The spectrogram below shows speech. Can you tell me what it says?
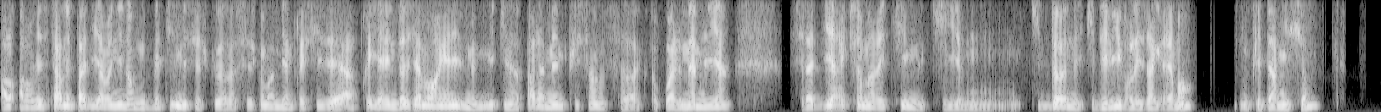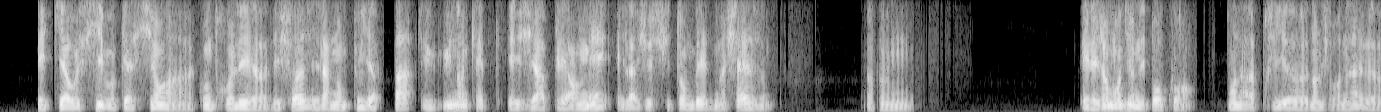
Alors, j'espère ne pas dire une énorme bêtise, mais c'est ce que c'est ce qu'on m'a bien précisé. Après, il y a un deuxième organisme, mais qui n'a pas la même puissance, euh, quoi, le même lien. C'est la direction maritime qui, euh, qui donne et qui délivre les agréments, donc les permissions, et qui a aussi vocation à contrôler euh, des choses. Et là non plus, il n'y a pas eu une enquête. Et j'ai appelé en mai, et là je suis tombé de ma chaise. et les gens m'ont dit on n'est pas au courant on a appris euh, dans le journal euh,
